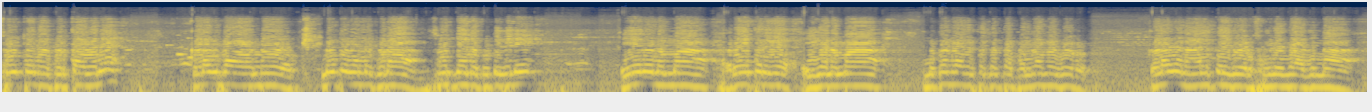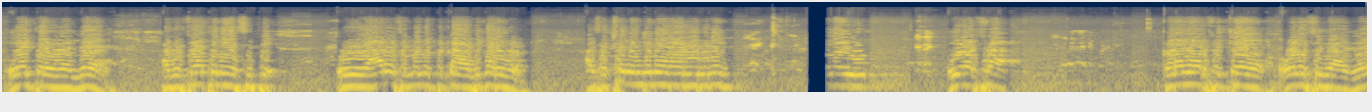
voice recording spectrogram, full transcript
ಸೂಚನೆ ಕೊಡ್ತಾ ಇದ್ದೇನೆ. ಕಳೆದ ಒಂದು ಮೀಟಿಂಗ್ ಅಲ್ಲಿ ಕೂಡ ಸೂಚನೆಯನ್ನು ಕೊಟ್ಟಿದ್ದೀನಿ. ಏನು ನಮ್ಮ ರೈತರಿಗೆ ಈಗ ನಮ್ಮ ಮುಖಂಡರಾಗಿರ್ತಕ್ಕಂಥ ಬಲರಾಮೇಗೌಡರು ಕಳೆದ ನಾಲ್ಕೈದು ವರ್ಷಗಳಿಂದ ಅದನ್ನ ಹೇಳ್ತಾ ಇದ್ರೆ ಅದು ಶೋಚನೀಯ ಸ್ಥಿತಿ. ಇವು ಯಾರು ಸಂಬಂಧಪಟ್ಟ ಅಧಿಕಾರಿಗಳು? ಆ ಸೆಕ್ಷನ್ ಇಂಜಿನಿಯರ್ ಆಗಿದ್ರಿ ಈ ವರ್ಷ ಕಳೆದ ವರ್ಷಕ್ಕೆ ಹೋಲಿಸಿದಾಗೆ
